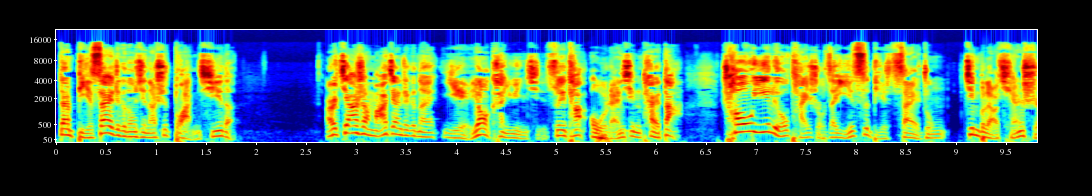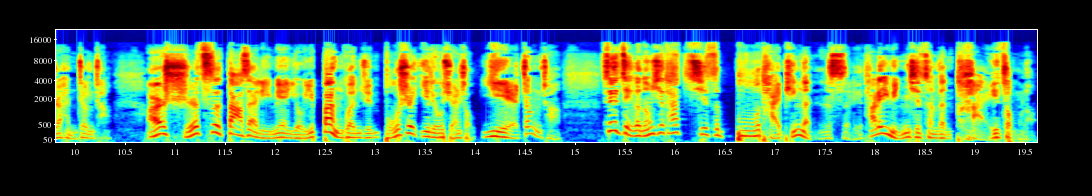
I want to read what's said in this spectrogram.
但比赛这个东西呢是短期的。而加上麻将这个呢，也要看运气，所以它偶然性太大。超一流牌手在一次比赛中进不了前十很正常，而十次大赛里面有一半冠军不是一流选手也正常。所以这个东西它其实不太凭硬实力，它的运气成分太重了。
